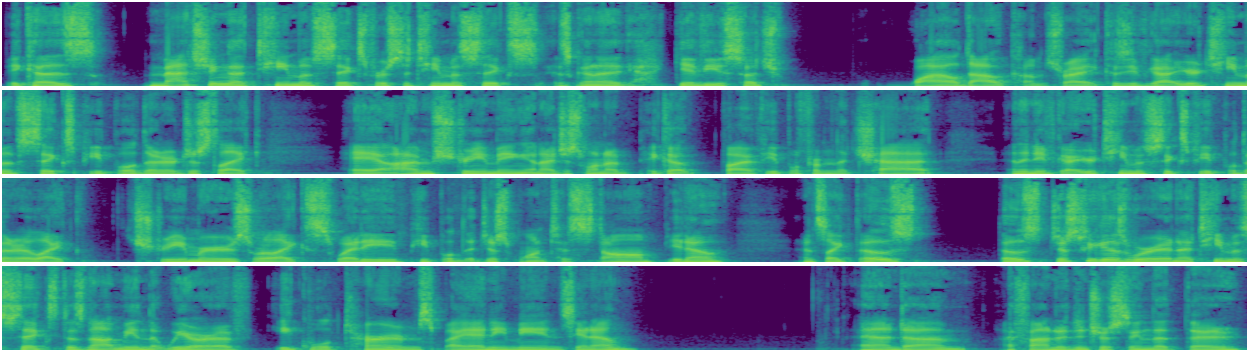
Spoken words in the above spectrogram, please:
because matching a team of six versus a team of six is going to give you such wild outcomes, right? Because you've got your team of six people that are just like, hey, I'm streaming and I just want to pick up five people from the chat. And then you've got your team of six people that are like streamers or like sweaty people that just want to stomp, you know? And it's like those, those, just because we're in a team of six does not mean that we are of equal terms by any means, you know? And um, I found it interesting that their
